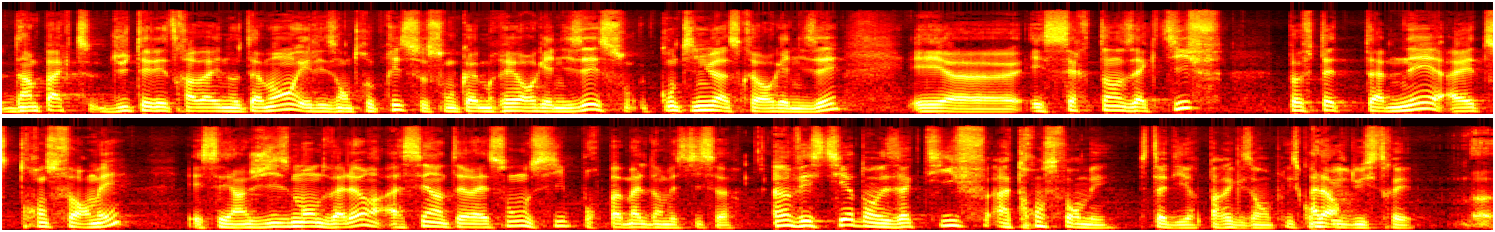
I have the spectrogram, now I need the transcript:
d'impact du télétravail notamment et les entreprises se sont quand même réorganisées, sont, continuent à se réorganiser et, euh, et certains actifs peuvent être amenés à être transformés. Et c'est un gisement de valeur assez intéressant aussi pour pas mal d'investisseurs. Investir dans des actifs à transformer, c'est-à-dire par exemple, est-ce qu'on peut illustrer? euh,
